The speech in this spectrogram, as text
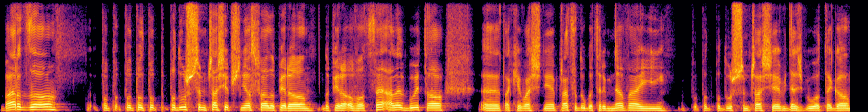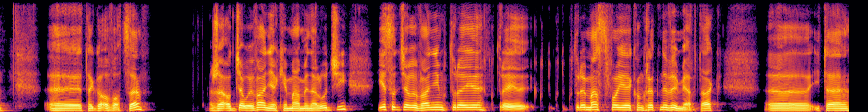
bardzo po, po, po, po, dłuższym czasie przyniosła dopiero, dopiero owoce, ale były to e, takie właśnie prace długoterminowe i po, dłuższym czasie widać było tego, e, tego owoce że oddziaływanie, jakie mamy na ludzi, jest oddziaływaniem, które, które, które ma swoje konkretny wymiar, tak? E, I te,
